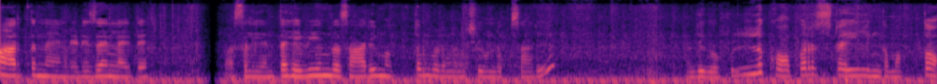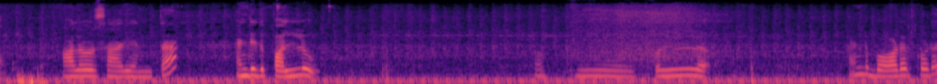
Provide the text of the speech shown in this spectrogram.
మారుతున్నాయండి డిజైన్లు అయితే. అసలు ఎంత హెవీ ఉందో సారీ మొత్తం కూడా మంచిగా ఉంది ఒకసారి. అదిగో ఫుల్ కాపర్ స్టైల్ ఇంకా మొత్తం. ఆల్ ఓవర్ సారీ అంతా. అండ్ ఇది పళ్ళు. ఓకే ఫుల్ అండ్ బార్డర్ కూడా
